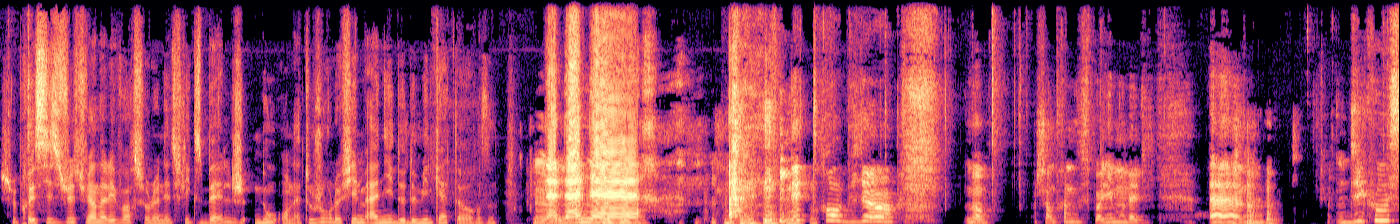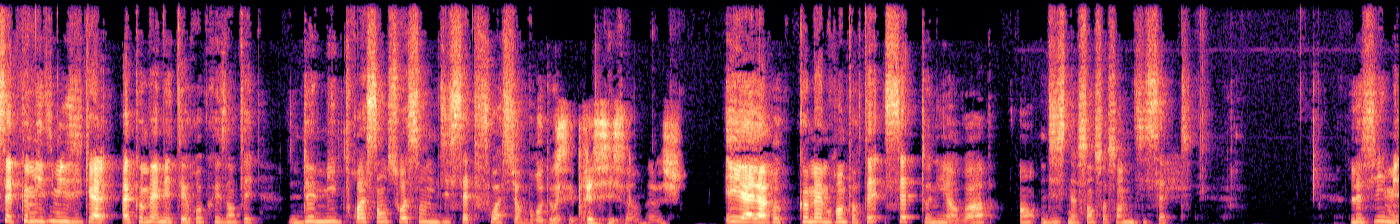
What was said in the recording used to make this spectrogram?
Je précise juste, je viens d'aller voir sur le Netflix belge. Nous, on a toujours le film Annie de 2014. Nanana. Il est trop bien. Bon, je suis en train de vous spoiler mon avis. Euh, Du coup, cette comédie musicale a quand même été représentée 2377 fois sur Broadway. C'est précis ça, la vache. Et elle a quand même remporté 7 Tony Awards en 1977. Le film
